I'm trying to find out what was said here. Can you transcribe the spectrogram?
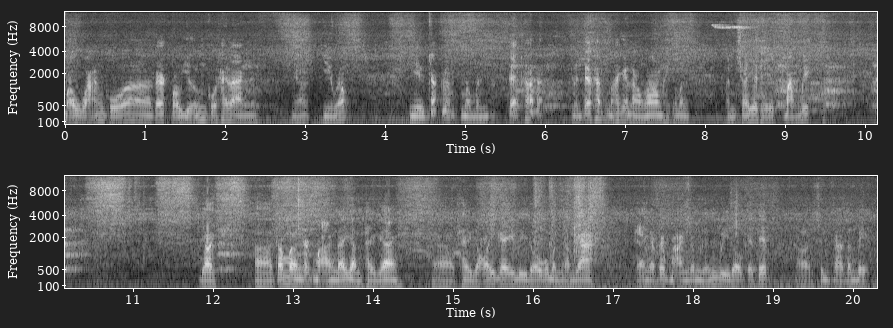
bảo quản của các bảo dưỡng của Thái Lan đó, nhiều lắm. Nhiều chất lắm mà mình test hết á. Mình test hết mà thấy cái nào ngon thì mình mình sẽ giới thiệu các bạn biết. Rồi à, cảm ơn các bạn đã dành thời gian à, theo dõi cái video của mình tham gia. Hẹn gặp các bạn trong những video kế tiếp rồi xin chào tạm biệt.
